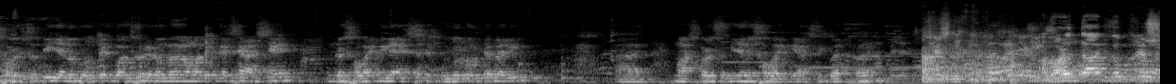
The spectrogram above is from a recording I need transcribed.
সরস্বতী যেন প্রত্যেক বছর এরকম আমাদের কাছে আসে আমরা সবাই মিলে একসাথে পুজো করতে পারি আর মা সরস্বতী যেন সবাইকে আশীর্বাদ করেন ভরদ্বাজ গোত্রস্য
